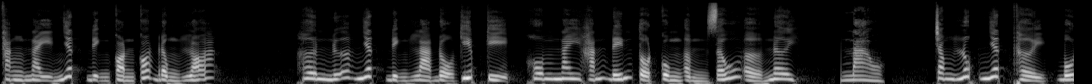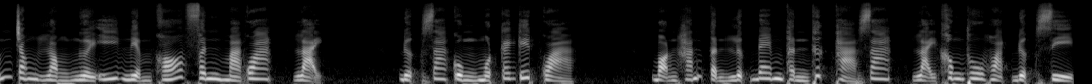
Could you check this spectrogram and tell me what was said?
Thằng này nhất định còn có đồng lõa. Hơn nữa nhất định là độ kiếp kỳ. Hôm nay hắn đến tột cùng ẩn giấu ở nơi nào. Trong lúc nhất thời, bốn trong lòng người ý niệm khó phân mà qua, lại. Được ra cùng một cái kết quả. Bọn hắn tận lực đem thần thức thả ra, lại không thu hoạch được gì.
